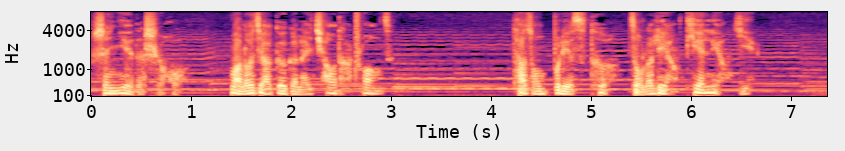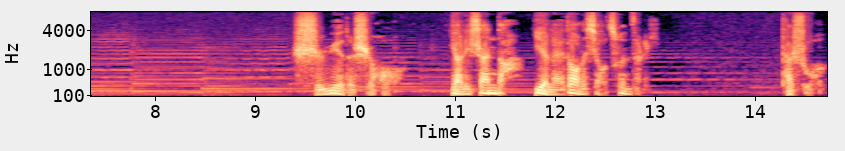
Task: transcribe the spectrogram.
深夜的时候，瓦罗贾哥哥来敲打窗子。他从布列斯特走了两天两夜。十月的时候，亚历山大也来到了小村子里。他说。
